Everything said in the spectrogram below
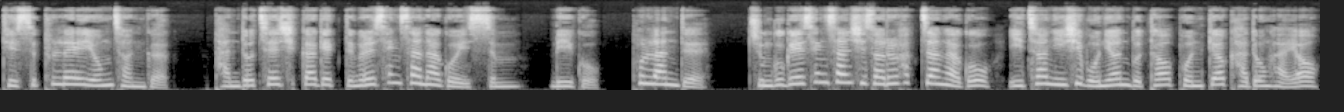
디스플레이용 전극, 반도체 시가객 등을 생산하고 있음 미국, 폴란드, 중국의 생산시설을 확장하고 2025년부터 본격 가동하여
